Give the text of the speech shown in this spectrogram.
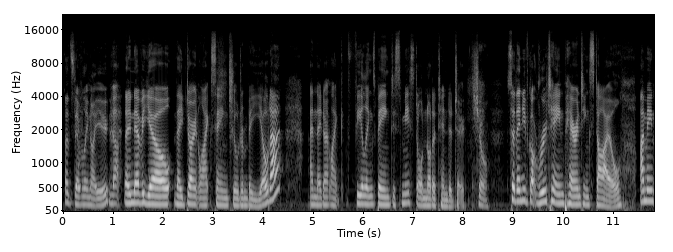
that's definitely not you. No. They never yell. They don't like seeing children be yelled at, and they don't like feelings being dismissed or not attended to. Sure. So then you've got routine parenting style. I mean,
